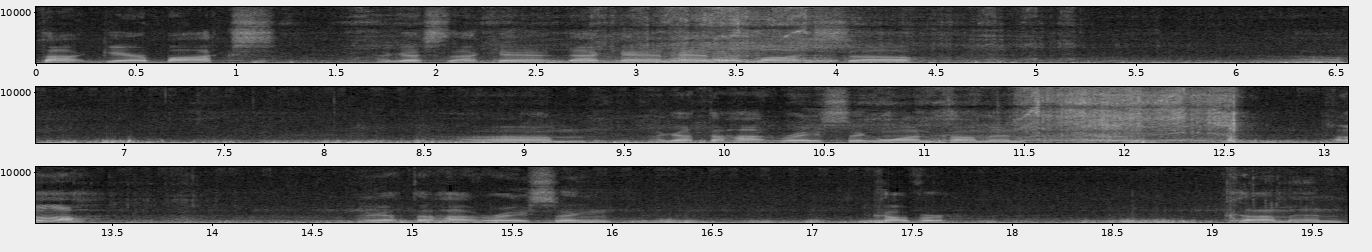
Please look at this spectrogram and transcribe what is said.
stock gearbox I guess that can't that can't handle much so um, I got the hot racing one coming. Oh, I got the hot racing cover coming.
